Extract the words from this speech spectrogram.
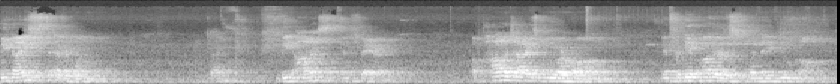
Be nice to everyone. Okay? Be honest and fair. Apologize when you are wrong. And forgive others when they do wrong.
